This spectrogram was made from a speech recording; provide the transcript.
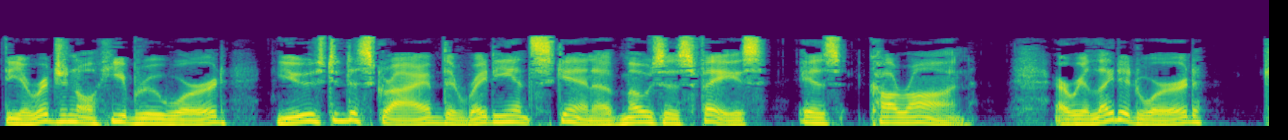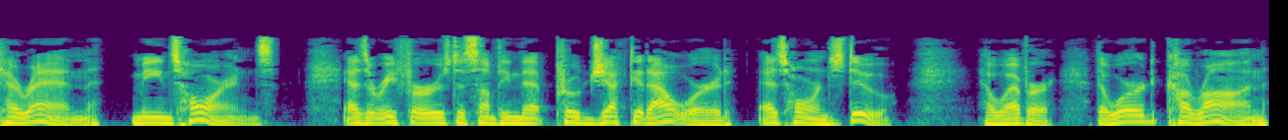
The original Hebrew word used to describe the radiant skin of Moses' face is karan. A related word, keren, means horns, as it refers to something that projected outward as horns do. However, the word karan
